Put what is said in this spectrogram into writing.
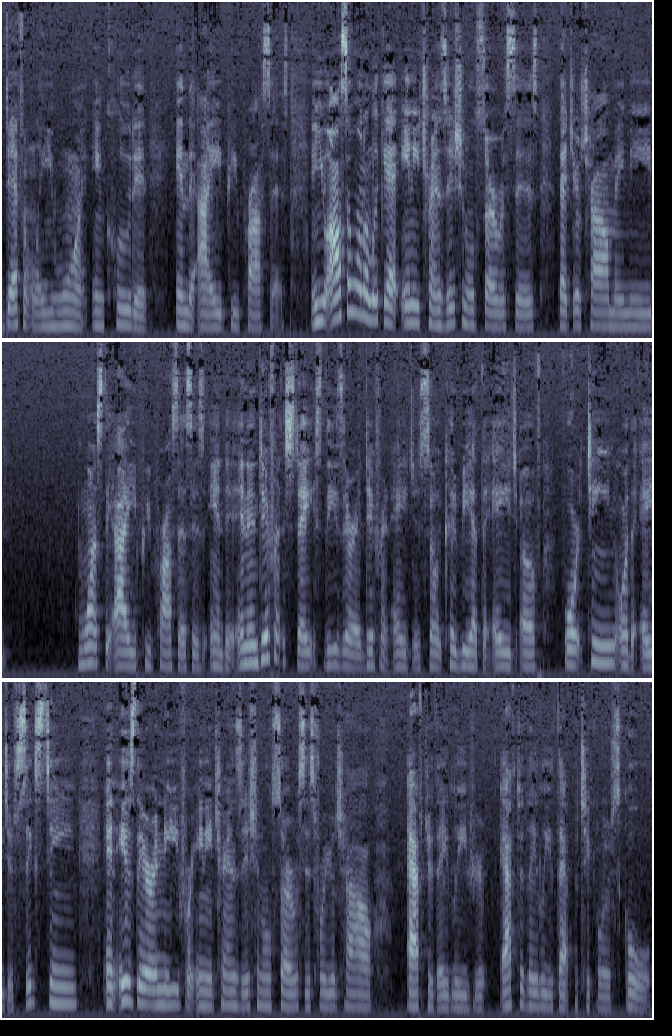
definitely you want included in the IEP process. And you also want to look at any transitional services that your child may need once the IEP process is ended. And in different states, these are at different ages. So it could be at the age of 14 or the age of 16. And is there a need for any transitional services for your child after they leave your after they leave that particular school?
